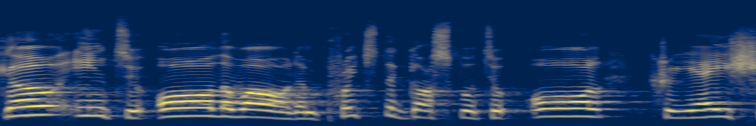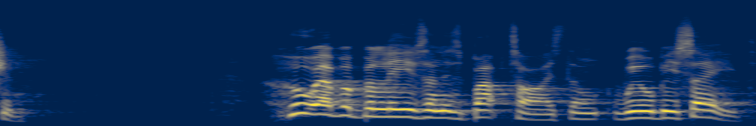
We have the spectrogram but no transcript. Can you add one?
Go into all the world and preach the gospel to all creation. Whoever believes and is baptized will be saved,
